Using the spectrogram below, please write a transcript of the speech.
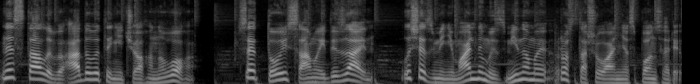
не стали вигадувати нічого нового. Все той самий дизайн, лише з мінімальними змінами розташування спонсорів.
